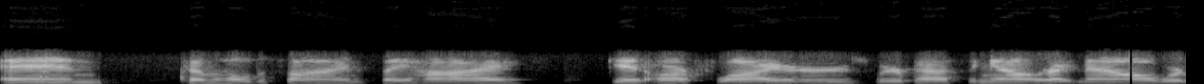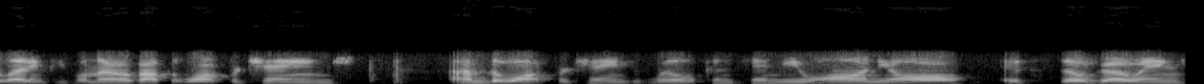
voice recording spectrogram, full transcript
and come hold a sign, say hi, get our flyers. We're passing out right now. We're letting people know about the Walk for Change. Um, the Walk for Change will continue on, y'all. It's still going.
